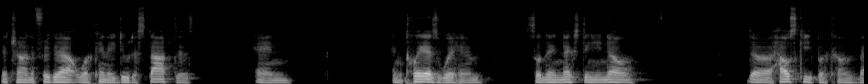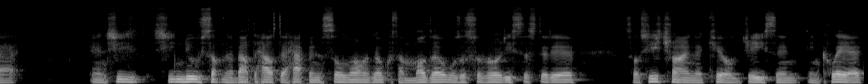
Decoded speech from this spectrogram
They're trying to figure out what can they do to stop this. And and Claire's with him. So then next thing you know, the housekeeper comes back and she she knew something about the house that happened so long ago because her mother was a sorority sister there. So she's trying to kill Jason and Claire,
